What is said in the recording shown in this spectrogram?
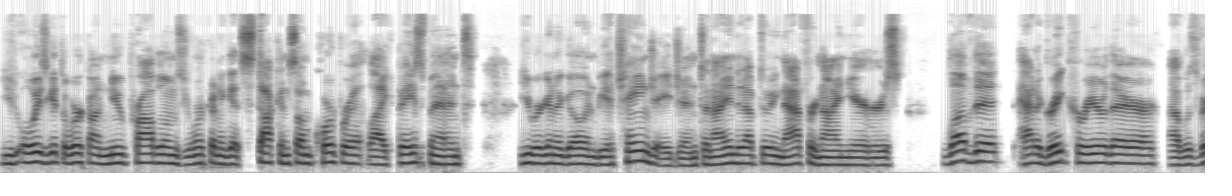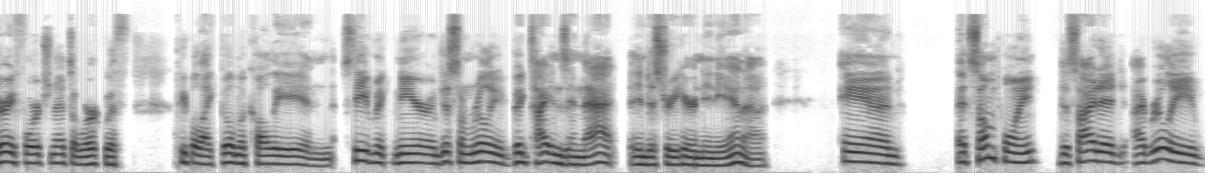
you always get to work on new problems. You weren't going to get stuck in some corporate like basement. You were going to go and be a change agent. And I ended up doing that for nine years. Loved it. Had a great career there. I was very fortunate to work with people like Bill McCulley and Steve McNear and just some really big titans in that industry here in Indiana. And at some point decided I really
